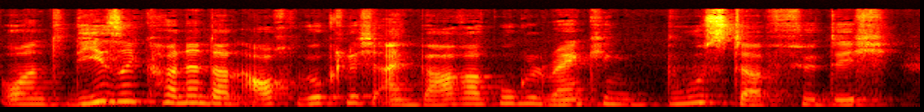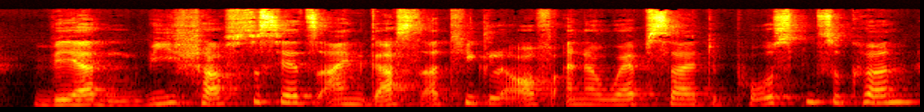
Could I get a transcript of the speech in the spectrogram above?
Und diese können dann auch wirklich ein wahrer Google Ranking Booster für dich werden. Wie schaffst du es jetzt, einen Gastartikel auf einer Webseite posten zu können?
